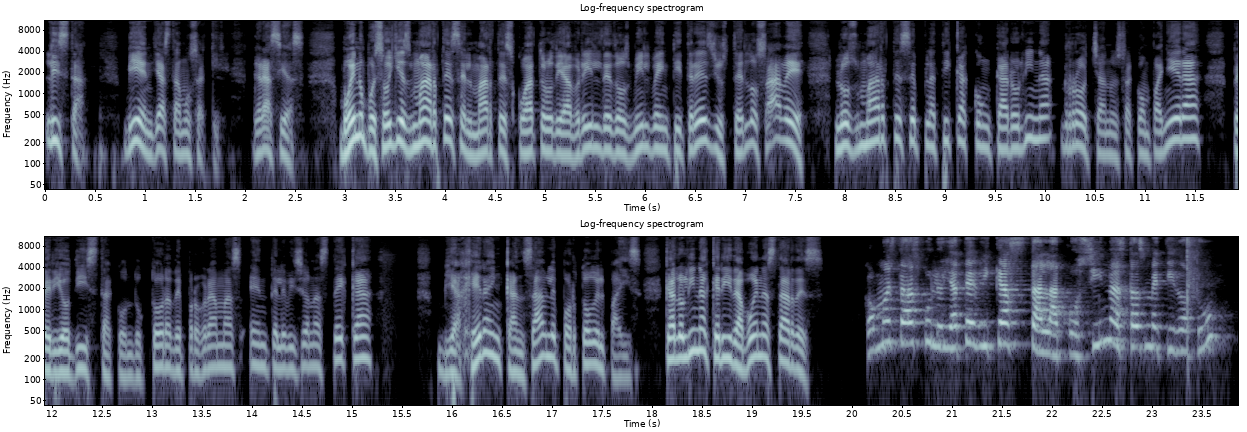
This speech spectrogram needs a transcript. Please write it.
Lista. Bien, ya estamos aquí. Gracias. Bueno, pues hoy es martes, el martes 4 de abril de 2023 y usted lo sabe, los martes se platica con Carolina Rocha, nuestra compañera, periodista, conductora de programas en Televisión Azteca viajera incansable por todo el país. Carolina querida, buenas tardes. ¿Cómo estás, Julio? Ya te vi que hasta la cocina estás metido tú.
